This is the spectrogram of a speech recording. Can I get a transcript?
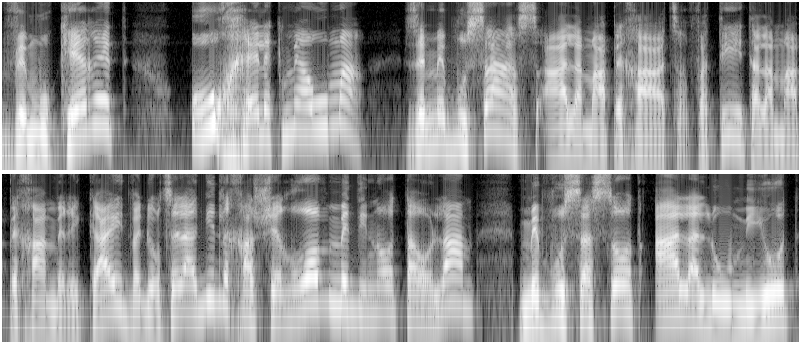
ומוכרת, הוא חלק מהאומה. זה מבוסס על המהפכה הצרפתית, על המהפכה האמריקאית, ואני רוצה להגיד לך שרוב מדינות העולם מבוססות על הלאומיות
